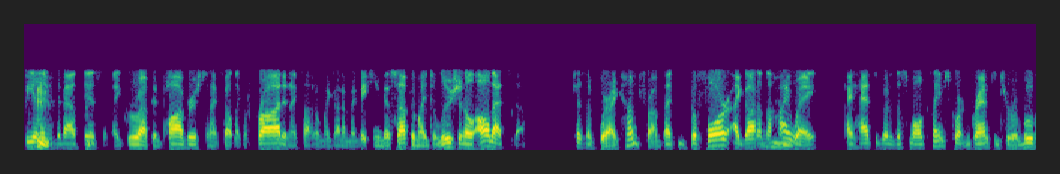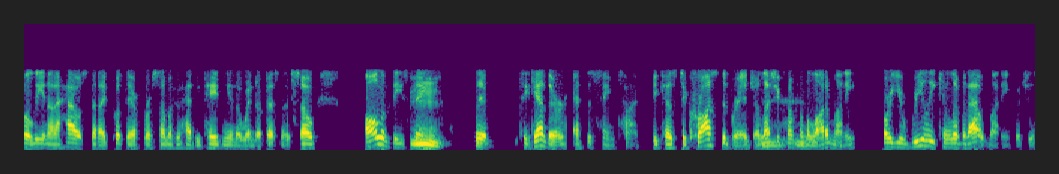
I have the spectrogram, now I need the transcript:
feelings hmm. about this. And I grew up impoverished and I felt like a fraud. And I thought, oh my God, am I making this up? Am I delusional? All that stuff because of where I come from. But before I got on the mm. highway, I had to go to the small claims court in Brampton to remove a lien on a house that I put there for someone who hadn't paid me in the window business. So all of these things mm. live together at the same time because to cross the bridge, unless you come from a lot of money, or you really can live without money, which is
